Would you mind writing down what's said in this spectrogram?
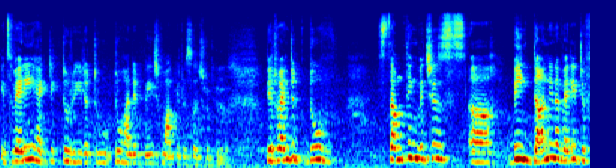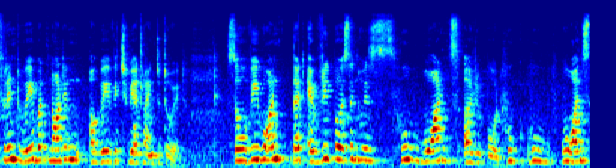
It's very hectic to read a two, 200 page market research report. Yes. we are trying to do something which is uh, being done in a very different way but not in a way which we are trying to do it. So we want that every person who is who wants a report who, who wants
